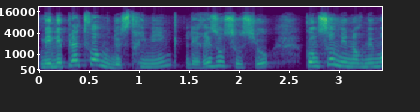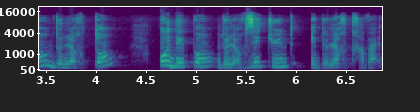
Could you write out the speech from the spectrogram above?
Mais les plateformes de streaming, les réseaux sociaux, consomment énormément de leur temps aux dépens de leurs études et de leur travail.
